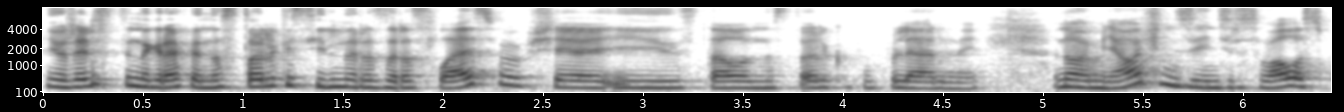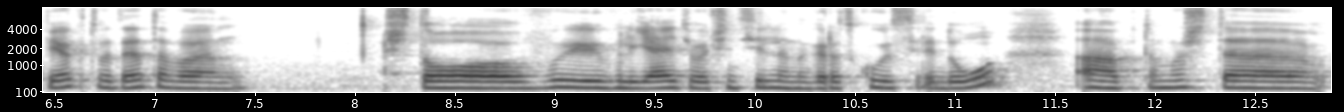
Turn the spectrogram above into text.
Неужели стенография настолько сильно разрослась вообще и стала настолько популярной? Но меня очень заинтересовал аспект вот этого что вы влияете очень сильно на городскую среду, а, потому что,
